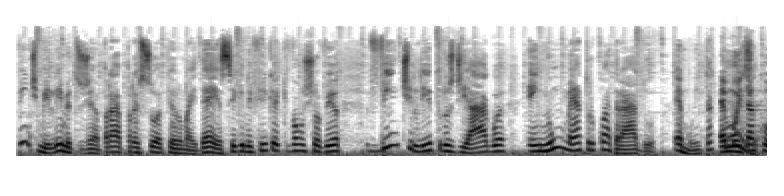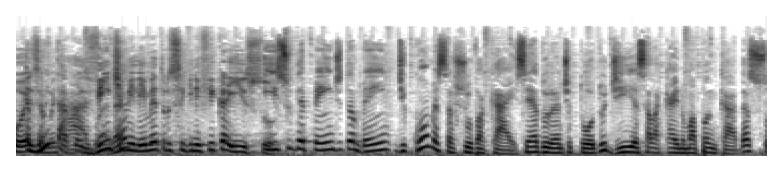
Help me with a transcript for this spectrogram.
20 milímetros, Jean, para a pessoa ter uma ideia, significa que vão chover 20 litros de água em um metro quadrado. É muita coisa. É muita coisa, é muita, água, coisa. 20 né? milímetros significa isso. Isso depende também de como essa chuva cai. Se é durante todo dia, se ela cai numa pancada só.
